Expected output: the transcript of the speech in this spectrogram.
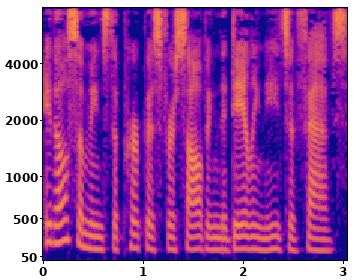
it also means the purpose for solving the daily needs of PHEVs.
